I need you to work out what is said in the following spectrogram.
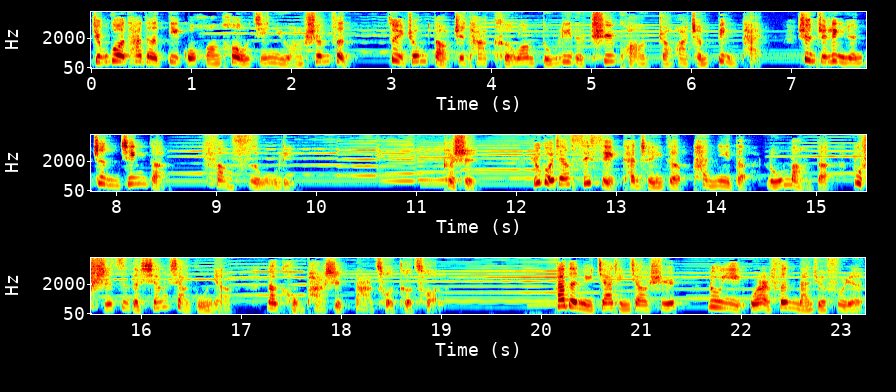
只不过她的帝国皇后及女王身份，最终导致她渴望独立的痴狂转化成病态。甚至令人震惊的放肆无礼。可是，如果将 C.C. 看成一个叛逆的、鲁莽的、不识字的乡下姑娘，那恐怕是大错特错了。她的女家庭教师路易·维尔芬男爵夫人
